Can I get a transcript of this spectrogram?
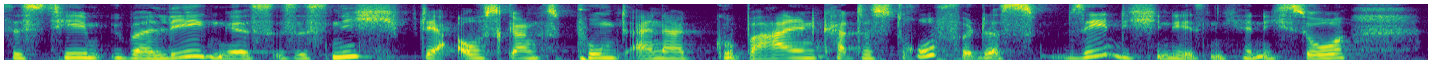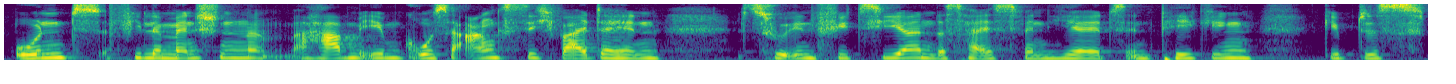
System überlegen ist. Es ist nicht der Ausgangspunkt einer globalen Katastrophe. Das sehen die Chinesen hier nicht so. Und viele Menschen haben eben große Angst, sich weiterhin zu infizieren. Das heißt, wenn hier jetzt in Peking gibt es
